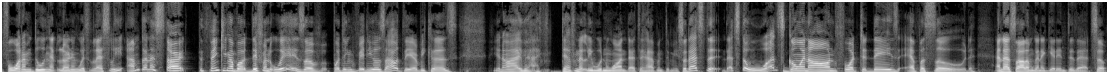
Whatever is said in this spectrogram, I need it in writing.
for what I'm doing at Learning with Leslie, I'm going to start thinking about different ways of putting videos out there because you know, I, I, definitely wouldn't want that to happen to me. So that's the that's the what's going on for today's episode, and that's all I'm gonna get into that. So.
